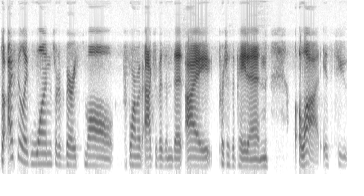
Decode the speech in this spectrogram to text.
So I feel like one sort of very small form of activism that I participate in a lot is to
